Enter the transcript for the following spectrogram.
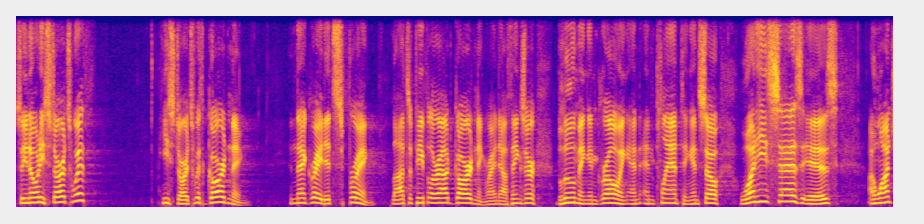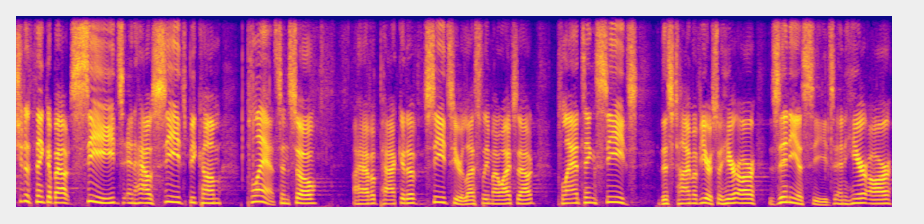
So, you know what he starts with? He starts with gardening. Isn't that great? It's spring. Lots of people are out gardening right now. Things are blooming and growing and, and planting. And so, what he says is, I want you to think about seeds and how seeds become plants. And so, I have a packet of seeds here. Leslie, my wife's out planting seeds this time of year. So, here are zinnia seeds, and here are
